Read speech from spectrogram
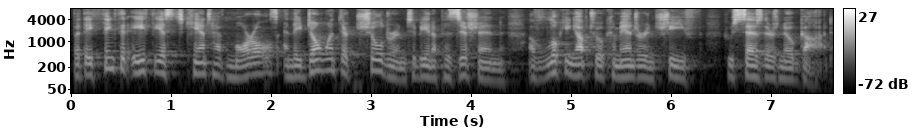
but they think that atheists can't have morals, and they don't want their children to be in a position of looking up to a commander in chief who says there's no God.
